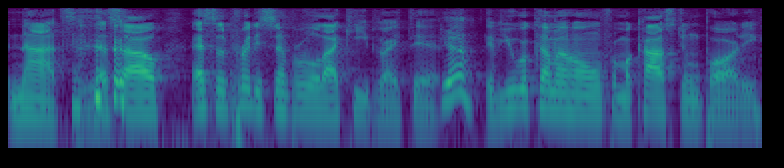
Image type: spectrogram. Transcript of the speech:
Nazis. That's how. That's a pretty simple rule I keep right there. Yeah. If you were coming home from a costume party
